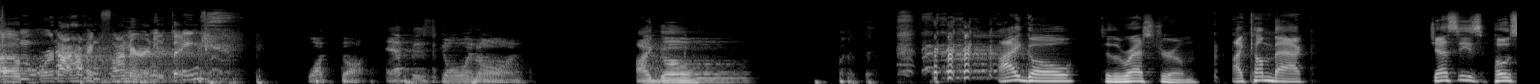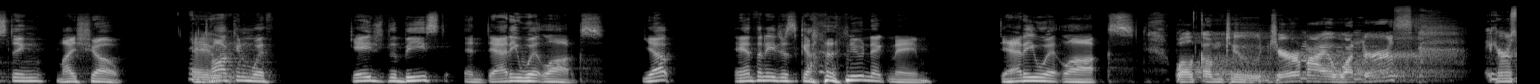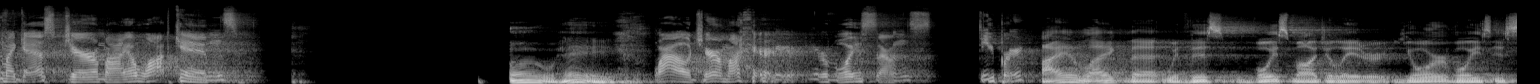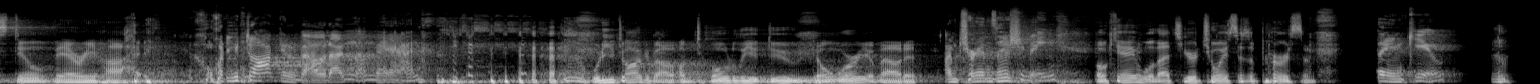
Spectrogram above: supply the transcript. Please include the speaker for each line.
Speaker 1: Um, we're not having fun or anything.
Speaker 2: What the F is going on? I go.
Speaker 3: I go to the restroom. I come back. Jesse's hosting my show. I'm
Speaker 1: Hey.
Speaker 3: talking with Gage the Beast and Daddy Whitlocks. Yep. Anthony just got a new nickname. Daddy Whitlocks.
Speaker 1: Welcome to Jeremiah Wonders. Here's my guest, Jeremiah Watkins.
Speaker 2: Oh, hey.
Speaker 1: Wow, Jeremiah, your, your voice sounds deeper.
Speaker 2: I like that with this voice modulator, your voice is still very high.
Speaker 1: What are you talking about? I'm the man.
Speaker 2: what are you talking about? I'm totally a dude. Don't worry about it.
Speaker 1: I'm transitioning.
Speaker 2: Okay, well, that's your choice as a person.
Speaker 1: Thank you.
